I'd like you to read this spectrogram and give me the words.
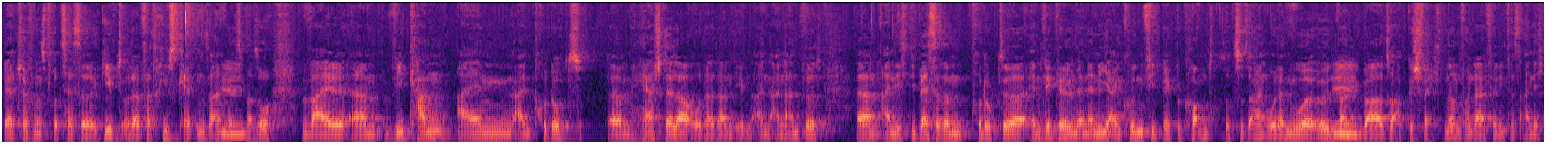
Wertschöpfungsprozesse gibt oder Vertriebsketten, sagen wir mhm. jetzt mal so, weil ähm, wie kann ein, ein Produkthersteller ähm, oder dann eben ein, ein Landwirt ähm, eigentlich die besseren Produkte entwickeln, wenn er nie ein Kundenfeedback bekommt, sozusagen, oder nur irgendwann mhm. über so abgeschwächt. Ne? Und von daher finde ich das eigentlich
